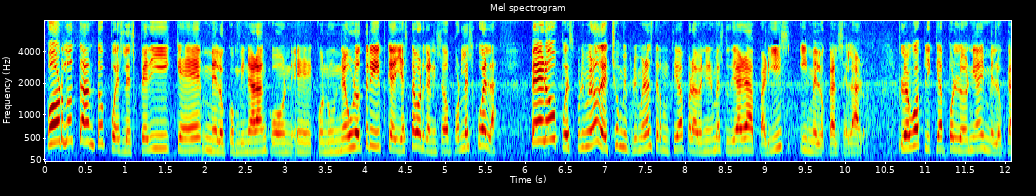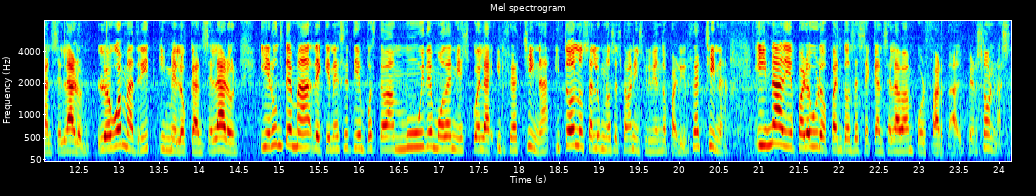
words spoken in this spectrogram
Por lo tanto, pues les pedí que me lo combinaran con, eh, con un Eurotrip que ya estaba organizado por la escuela. Pero pues primero, de hecho, mi primera alternativa para venirme a estudiar era a París y me lo cancelaron. Luego apliqué a Polonia y me lo cancelaron. Luego a Madrid y me lo cancelaron. Y era un tema de que en ese tiempo estaba muy de moda en mi escuela irse a China y todos los alumnos estaban inscribiendo para irse a China y nadie para Europa, entonces se cancelaban por falta de personas.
